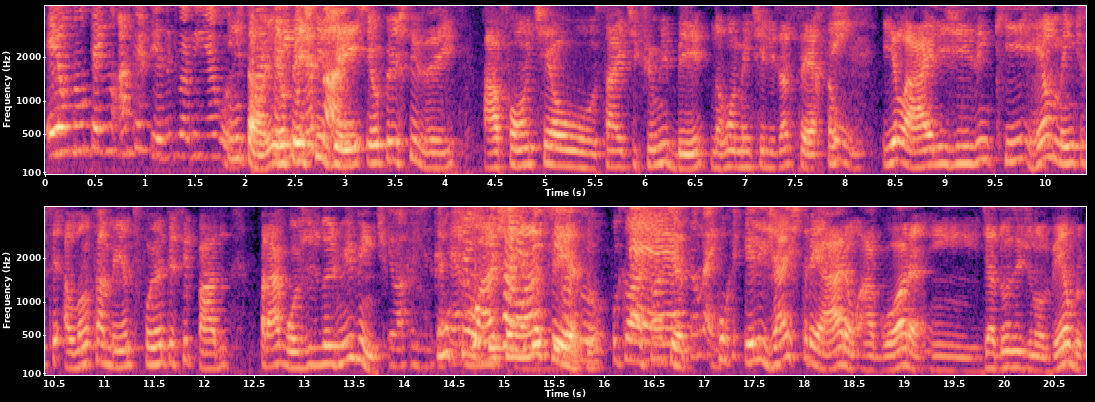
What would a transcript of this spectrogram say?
Eu não tenho a certeza que vai vir em agosto. Então, eu pesquisei, eu pesquisei. A fonte é o site Filme B, normalmente eles acertam. Sim. E lá eles dizem que realmente o lançamento foi antecipado para agosto de 2020. Eu acredito que O até que eu acho é um sentido. acerto. O que eu acho um É, acerto. também. Porque eles já estrearam agora, em dia 12 de novembro,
